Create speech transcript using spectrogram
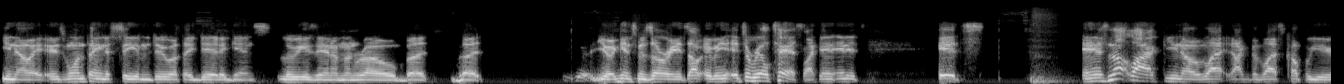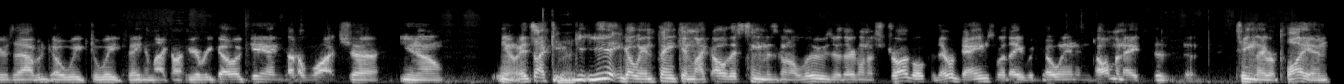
You know, it is one thing to see them do what they did against Louisiana Monroe, but but you know against Missouri, it's I mean it's a real test. Like and, and it's it's and it's not like you know like, like the last couple years that I would go week to week thinking like oh here we go again got to watch uh, you know you know it's like right. you, you, didn't go in thinking like oh this team is going to lose or they're going to struggle because there were games where they would go in and dominate the, the team they were playing.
